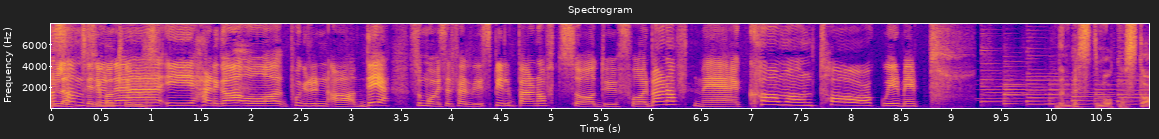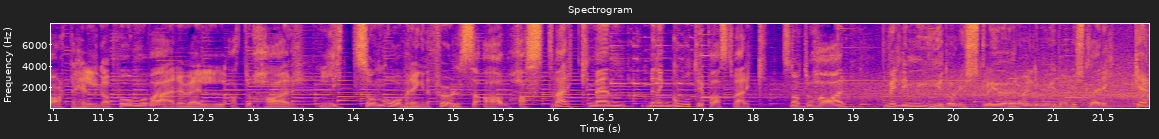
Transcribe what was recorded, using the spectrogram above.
i. Samfunnet i helga, og på grunn av det så må vi selvfølgelig spille Bernhoft, så du får Bernhoft med Come On Talk We're Me. Den beste måten å starte helga på må være vel at du har litt sånn overhengende følelse av hastverk, men, men en god type hastverk. Sånn at du har veldig mye du har lyst til å gjøre, veldig mye du har lyst til å rekke,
